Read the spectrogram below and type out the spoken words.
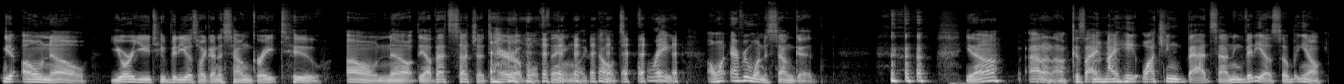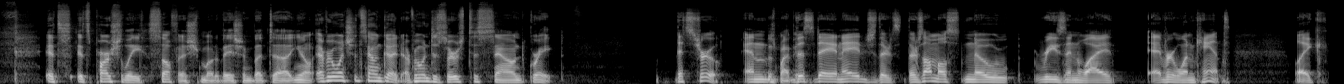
yeah, oh no, your YouTube videos are going to sound great too. Oh no, yeah, that's such a terrible thing. Like, no, it's great. I want everyone to sound good. you know, I don't know because I, I hate watching bad sounding videos. So, but you know, it's it's partially selfish motivation, but uh, you know, everyone should sound good. Everyone deserves to sound great. That's true. And That's this day and age, there's there's almost no reason why everyone can't. Like,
